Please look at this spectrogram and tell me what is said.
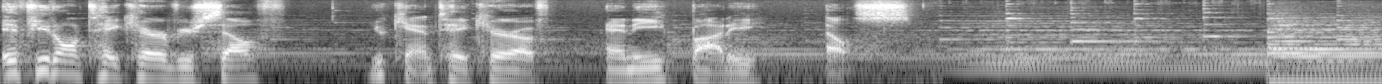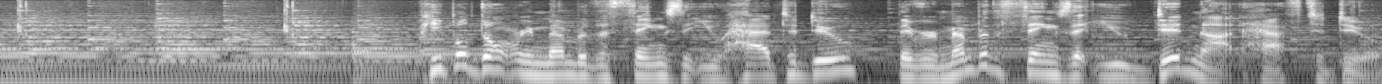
if you don't take care of yourself, you can't take care of anybody else. People don't remember the things that you had to do, they remember the things that you did not have to do.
